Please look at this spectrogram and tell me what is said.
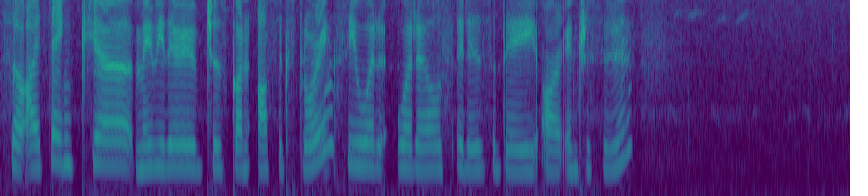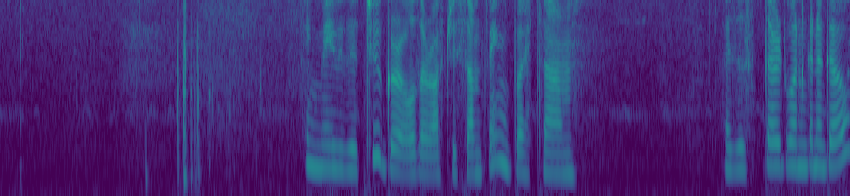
So I think uh, maybe they've just gone off exploring, see what what else it is that they are interested in. Maybe the two girls are up to something, but um, is this third one gonna go?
